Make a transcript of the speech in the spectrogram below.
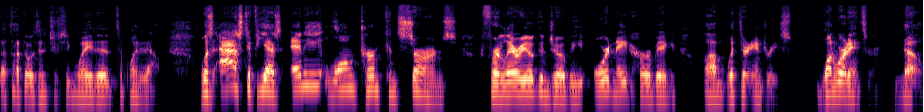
I thought that was an interesting way to, to point it out. Was asked if he has any long term concerns for Larry Ogunjobi or Nate Herbig um, with their injuries. One word answer no.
